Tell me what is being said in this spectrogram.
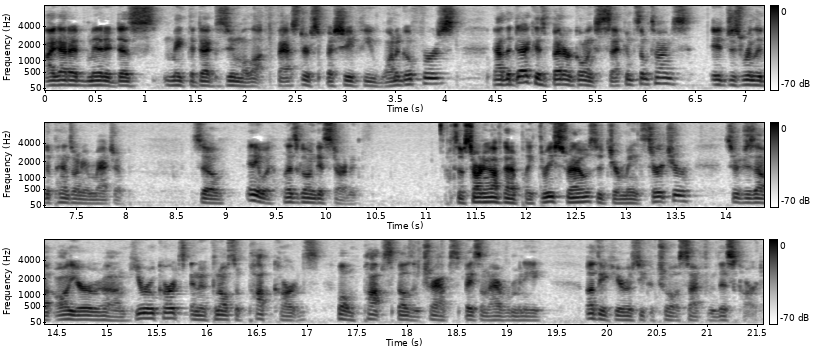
I gotta admit it does make the deck zoom a lot faster, especially if you want to go first. Now the deck is better going second sometimes, it just really depends on your matchup. So anyway, let's go and get started. So starting off, got to play three Stratos. It's your main searcher. Searches out all your um, hero cards, and it can also pop cards. Well, pop spells and traps based on however many other heroes you control aside from this card.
